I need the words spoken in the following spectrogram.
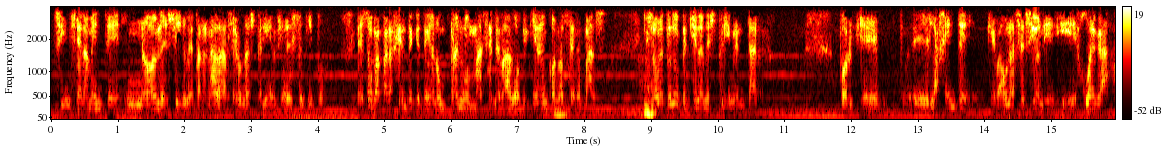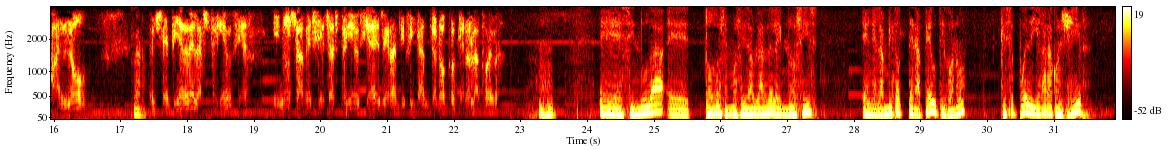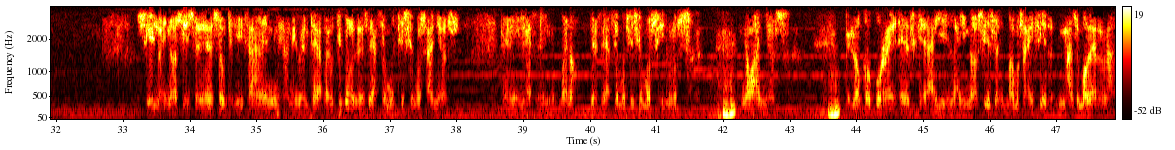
sinceramente no le sirve para nada hacer una experiencia de este tipo. Esto va para gente que tengan un plano más elevado, que quieran conocer más. Y sobre todo que quieran experimentar. Porque eh, la gente que va a una sesión y, juega al no, se pierde la experiencia. Y no sabe si esa experiencia es gratificante o no porque no la prueba. Eh, sin duda, eh, todos hemos oído hablar de la hipnosis en el ámbito terapéutico, ¿no? ¿Qué se puede llegar a conseguir? Sí, la hipnosis se utiliza a nivel terapéutico desde hace muchísimos años bueno, desde hace muchísimos siglos, no años. Lo que ocurre es que hay la hipnosis, vamos a decir, más moderna,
